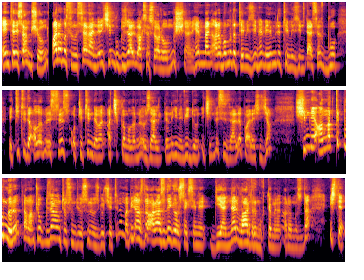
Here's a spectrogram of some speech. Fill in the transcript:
enteresan bir şey olmuş. Arabasını sevenler için bu güzel bir aksesuar olmuş. Yani hem ben arabamı da temizleyeyim hem evimi de temizleyeyim derseniz bu e, kiti de alabilirsiniz. O kitin de ben açıklamalarını, özelliklerini yine videonun içinde sizlerle paylaşacağım. Şimdi anlattık bunları. Tamam çok güzel anlatıyorsun diyorsun Özgür Çetin ama biraz da arazide görsek seni diyenler vardır muhtemelen aramızda. İşte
